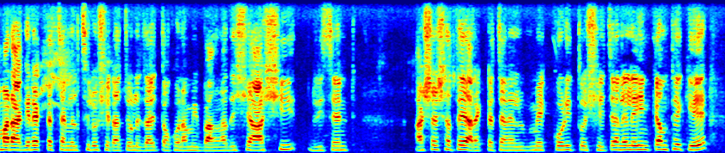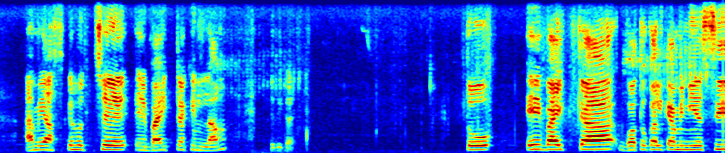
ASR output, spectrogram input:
আমার আগের একটা চ্যানেল ছিল সেটা চলে যায়, তখন আমি বাংলাদেশে আসি রিসেন্ট। আসার সাথে আরেকটা চ্যানেল মেক করি, তো সেই চ্যানেলে ইনকাম থেকে আমি আজকে হচ্ছে এই বাইকটা কিনলাম। তো এই বাইকটা গতকালকে আমি নিয়েছি,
